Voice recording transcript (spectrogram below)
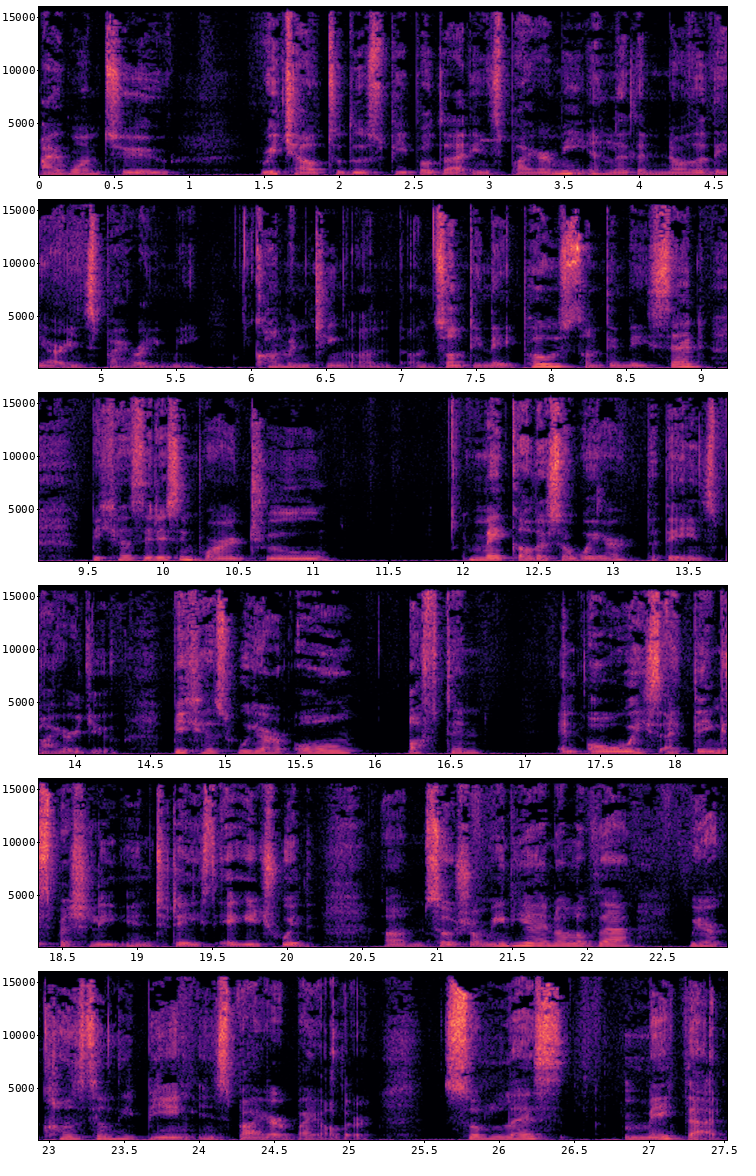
I want to reach out to those people that inspire me and let them know that they are inspiring me. Commenting on, on something they post, something they said, because it is important to make others aware that they inspire you. Because we are all often and always, I think, especially in today's age with um, social media and all of that, we are constantly being inspired by others. So let's make that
